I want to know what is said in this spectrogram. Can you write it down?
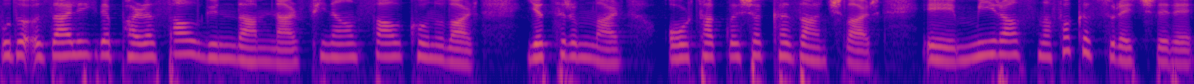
Bu da özellikle parasal gündemler, finansal konular, yatırımlar, ortaklaşa kazançlar, e, miras nafaka süreçleri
